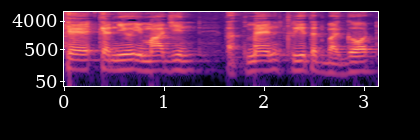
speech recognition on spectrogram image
can, you imagine that man created by God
